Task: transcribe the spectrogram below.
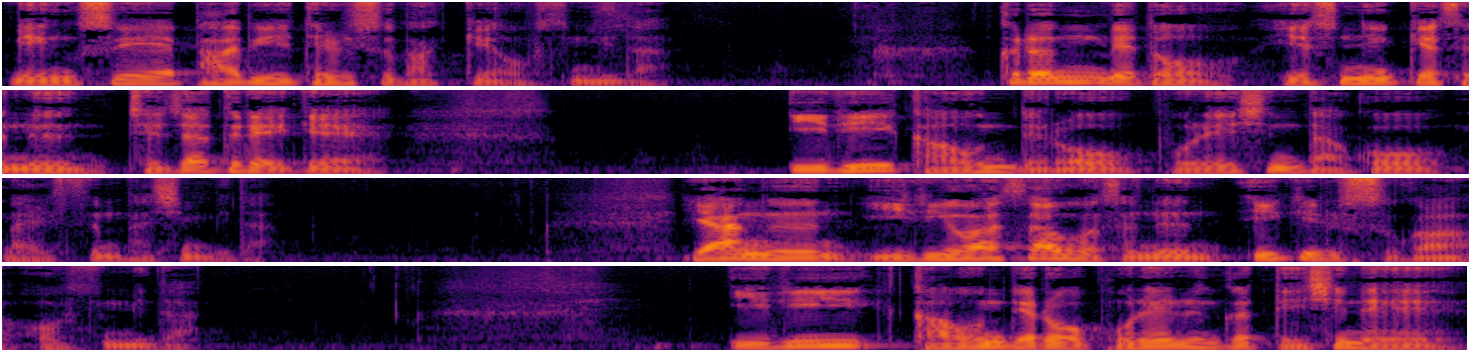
맹수의 밥이 될 수밖에 없습니다. 그럼에도 예수님께서는 제자들에게 이리 가운데로 보내신다고 말씀하십니다. 양은 이리와 싸워서는 이길 수가 없습니다. 이리 가운데로 보내는 것 대신에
